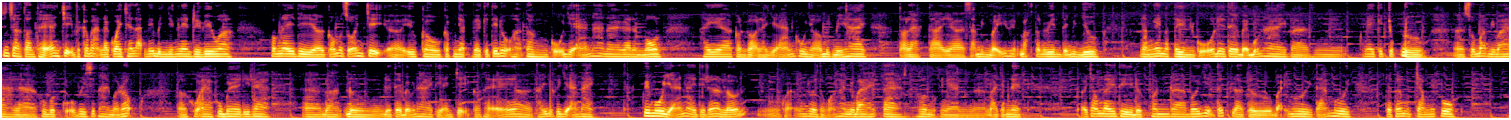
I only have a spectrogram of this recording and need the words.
Xin chào toàn thể anh chị và các bạn đã quay trở lại với Bình Dương Land Review ha. Hôm nay thì ờ, có một số anh chị ờ, yêu cầu cập nhật về cái tiến độ hạ tầng của dự án Hana Garden Mall hay ờ, còn gọi là dự án khu nhà ở Bình Mỹ 2 tọa lạc tại xã Bình Mỹ, huyện Bắc Tân Uyên, tỉnh Bình Dương nằm ngay mặt tiền của DT742 và ừ, ngay cái trục đường số 33 là khu vực của V2 mở rộng khu A, khu B đi ra đoạn đường DT742 thì anh chị có thể thấy được cái dự án này quy mô dự án này thì rất là lớn, khoảng rơi tầm khoảng 23 hecta, hơn 1.300 nền. Ở trong đây thì được phân ra với diện tích là từ 70 80 cho tới 100 mét vuông.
